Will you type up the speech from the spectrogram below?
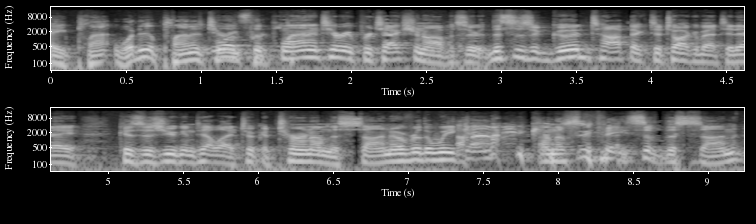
a plan. What is a planetary? Well, it's the planetary protection officer. This is a good topic to talk about today because, as you can tell, I took a turn on the sun over the weekend on the face that. of the sun.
